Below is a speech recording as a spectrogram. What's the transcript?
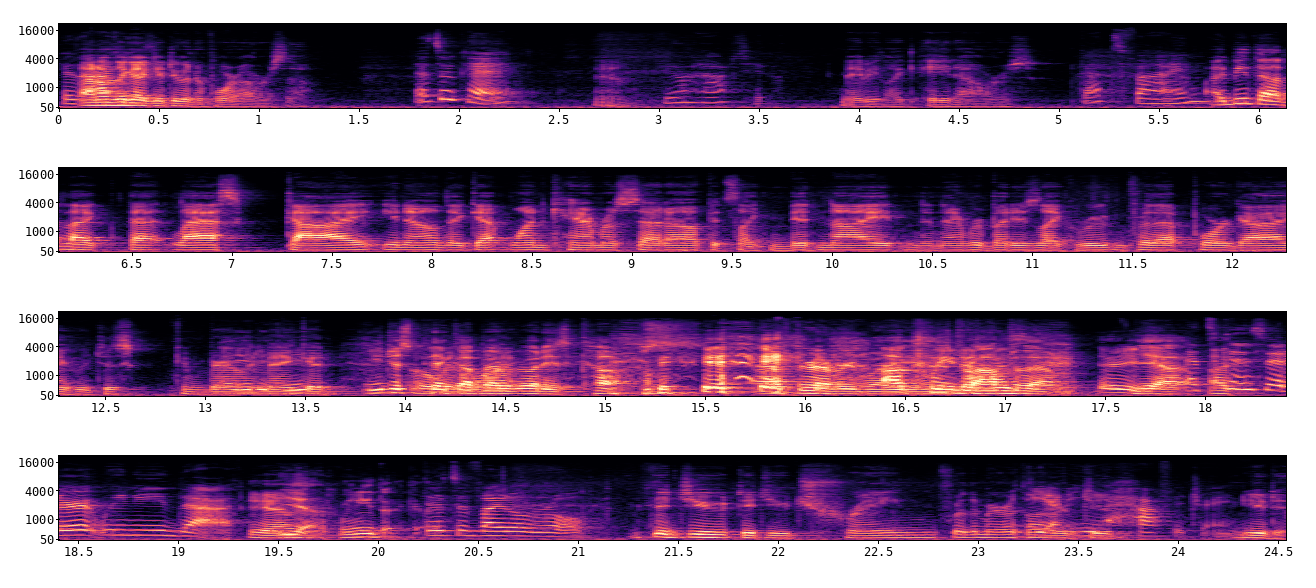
'Cause I don't think I could do it in four hours though. That's okay. Yeah. You don't have to. Maybe like eight hours. That's fine. I'd be that like that last guy, you know, they got one camera set up. It's like midnight, and then everybody's like rooting for that poor guy who just can barely You, make you- it. you just pick up line. everybody's cups after everybody I'll clean up dropped my- them. there you go. yeah. That's I- considerate. We need that. Yeah. yeah, we need that guy. It's a vital role. Did you did you train for the marathon? Yeah, or you did, have to train. You do.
